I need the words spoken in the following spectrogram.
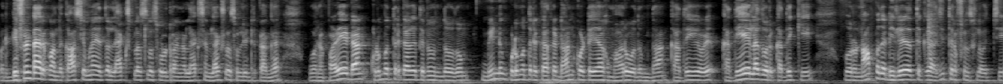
ஒரு டிஃப்ரெண்ட்டாக இருக்கும் அந்த காஸ்டியூம்லாம் ஏதோ லேக்ஸ் ப்ளஸில் சொல்கிறாங்க லேக்ஸ் அண்ட் லேக்ஸில் சொல்லிட்டு இருக்காங்க. ஒரு பழைய டான் குடும்பத்திற்காக திரும்புவதும் மீண்டும் குடும்பத்திற்காக டான் கோட்டையாக மாறுவதும் தான் கதையோட கதையே இல்லாத ஒரு கதைக்கு ஒரு நாற்பது அடி நீளத்துக்கு அஜித் ரெஃபரன்ஸில் வச்சு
